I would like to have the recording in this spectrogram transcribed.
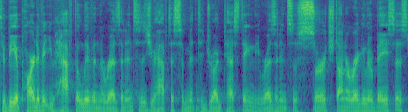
To be a part of it, you have to live in the residences. You have to submit to drug testing. The residences searched on a regular basis.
